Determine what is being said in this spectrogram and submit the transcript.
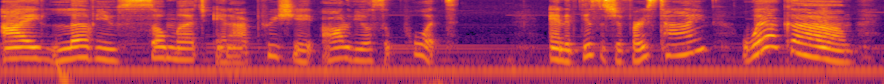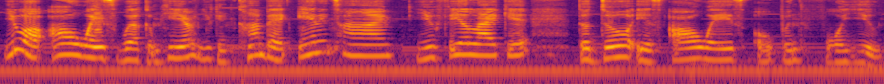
I love you so much and I appreciate all of your support. And if this is your first time, welcome. You are always welcome here. You can come back anytime you feel like it. The door is always open for you.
